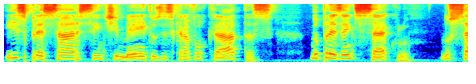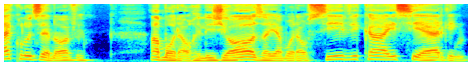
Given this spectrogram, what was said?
e expressar sentimentos escravocratas no presente século, no século XIX. A moral religiosa e a moral cívica aí se erguem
